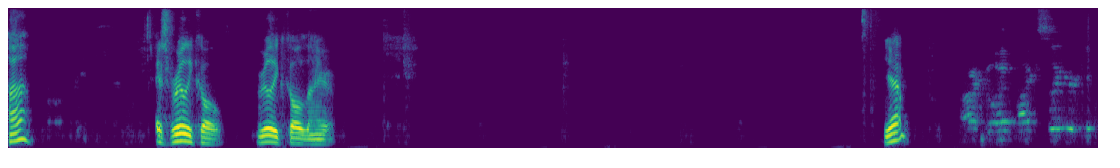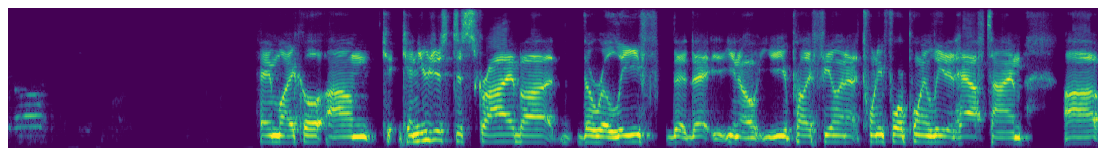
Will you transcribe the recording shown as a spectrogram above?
Huh? It's really cold. Really cold in here. Yep. All right, go ahead, Mike Singer, kick it off. Hey, Michael. Um, c- can you just describe uh, the relief that, that you know you're probably feeling at 24 point lead at halftime? Uh,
